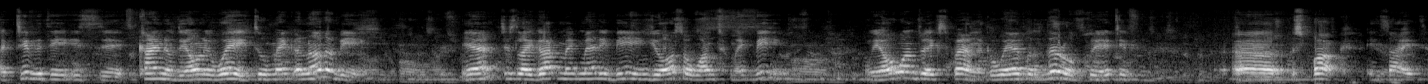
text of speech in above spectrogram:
activity is uh, kind of the only way to make another being. oh, okay. Yeah, just like God make many beings, you also want to make beings. We all want to expand. Like we have a little creative uh, spark inside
